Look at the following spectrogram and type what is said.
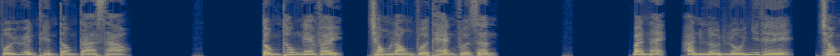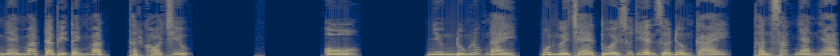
với huyền thiên tông ta sao? Tống thông nghe vậy, trong lòng vừa thẹn vừa giận. Ban nãy, hắn lớn lối như thế, trong nháy mắt đã bị đánh mặt, thật khó chịu. Ồ! Nhưng đúng lúc này, một người trẻ tuổi xuất hiện giữa đường cái, thần sắc nhàn nhạt,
